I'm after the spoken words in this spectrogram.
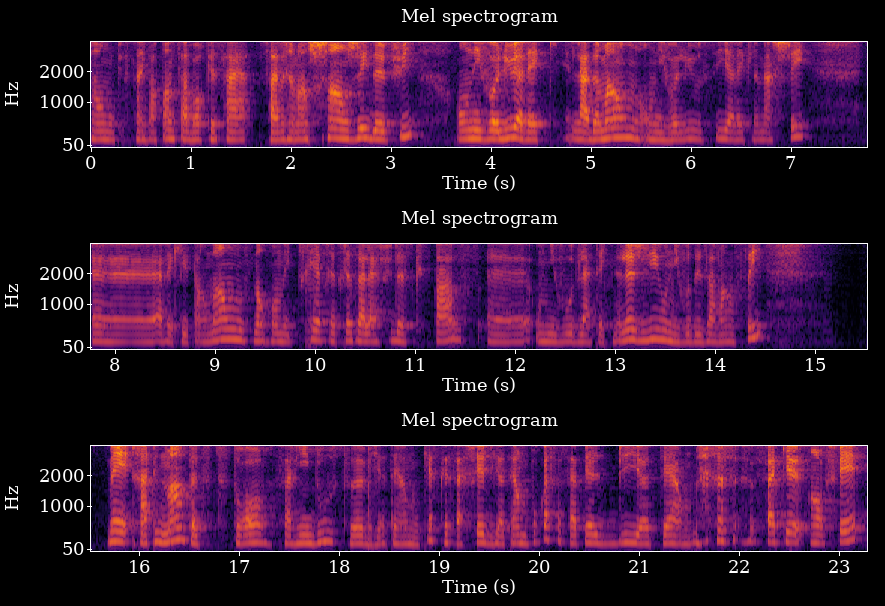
Donc, c'est important de savoir que ça, ça a vraiment changé depuis. On évolue avec la demande, on évolue aussi avec le marché. Euh, avec les tendances. Donc, on est très, très, très à l'affût de ce qui se passe euh, au niveau de la technologie, au niveau des avancées. Mais rapidement, petite histoire, ça vient d'où ça, biotherme? Qu'est-ce que ça fait, biotherme? Pourquoi ça s'appelle biotherme? fait que, en fait,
